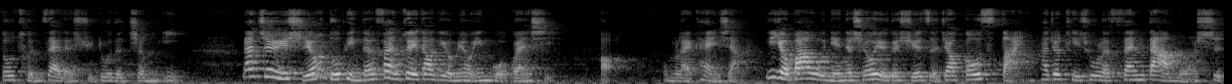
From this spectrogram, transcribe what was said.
都存在着许多的争议。那至于使用毒品跟犯罪到底有没有因果关系？好，我们来看一下，一九八五年的时候，有一个学者叫 Goldstein，他就提出了三大模式，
